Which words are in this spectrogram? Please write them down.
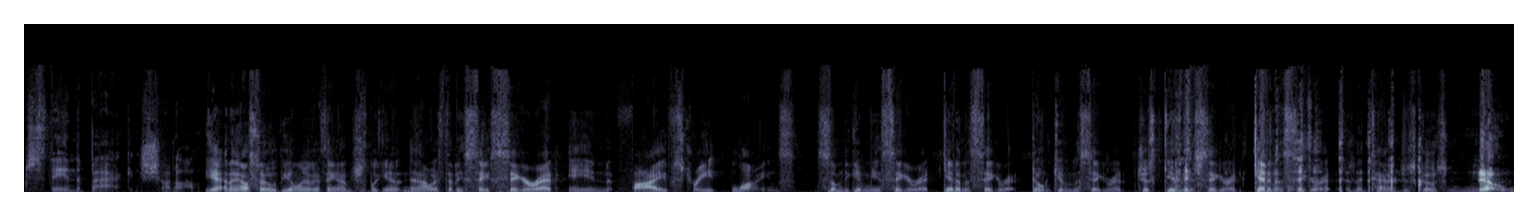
just stay in the back and shut up. Yeah, and I also the only other thing I'm just looking at now is that they say cigarette in five straight lines. Somebody give me a cigarette, get him a cigarette. Don't give him a cigarette, just give me a cigarette, get him a cigarette. And then Tanner just goes, no.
